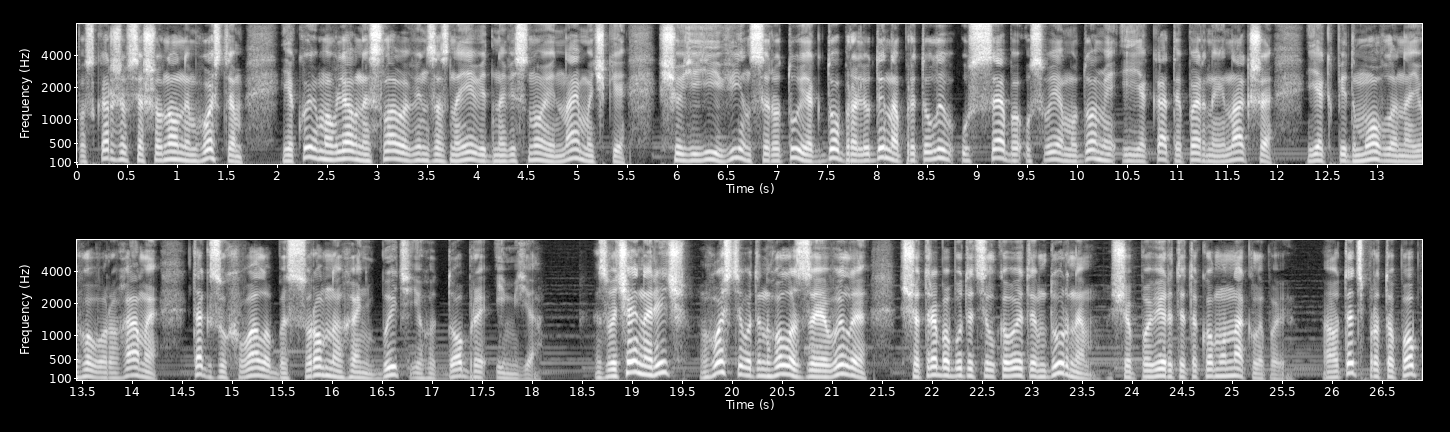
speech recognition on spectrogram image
поскаржився шановним гостям, якої, мовляв, неслави він зазнає від навісної наймички, що її він, сироту, як добра людина, притулив у себе у своєму домі, і яка тепер не інакше, як підмовлена його ворогами, так зухвало безсоромно ганьбить його добре ім'я. Звичайна річ, гості в один голос заявили, що треба бути цілковитим дурнем, щоб повірити такому наклепові. А отець протопоп,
